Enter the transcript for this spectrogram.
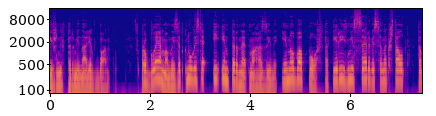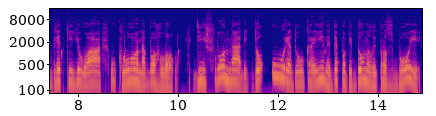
платіжних терміналів банків. З проблемами зіткнулися і інтернет-магазини, і нова пошта, і різні сервіси на кшталт таблетки ЮА, Уклон або Глово. Дійшло навіть до уряду України, де повідомили про збої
